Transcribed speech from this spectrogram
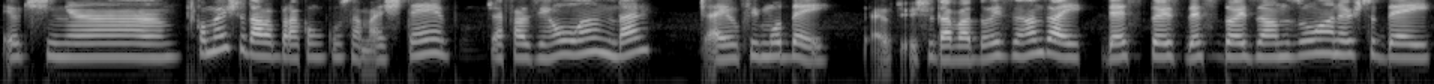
eu tinha como eu estudava pra concurso há mais tempo, já fazia 1 ano, né, aí eu fui mudei, eu estudava há 2 anos, aí desses 2 desses 2 anos, 1 ano eu estudei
